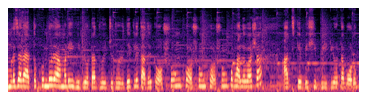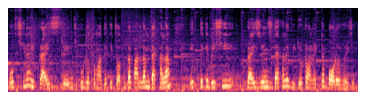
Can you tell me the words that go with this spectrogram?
তোমরা যারা এতক্ষণ ধরে আমার এই ভিডিওটা ধৈর্য ধরে দেখলে, তাদেরকে অসংখ্য অসংখ্য অসংখ্য ভালোবাসা। আজকে বেশি ভিডিওটা বড় করছি না, এই প্রাইস রেঞ্জগুলো তোমাদেরকে যতটা পারলাম দেখালাম, এর থেকে বেশি প্রাইস রেঞ্জ দেখালে ভিডিওটা অনেকটা বড় হয়ে যেত।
